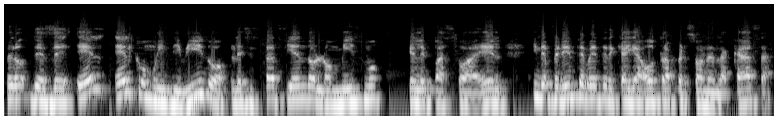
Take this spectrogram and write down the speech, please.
pero desde él, él como individuo les está haciendo lo mismo que le pasó a él, independientemente de que haya otra persona en la casa.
